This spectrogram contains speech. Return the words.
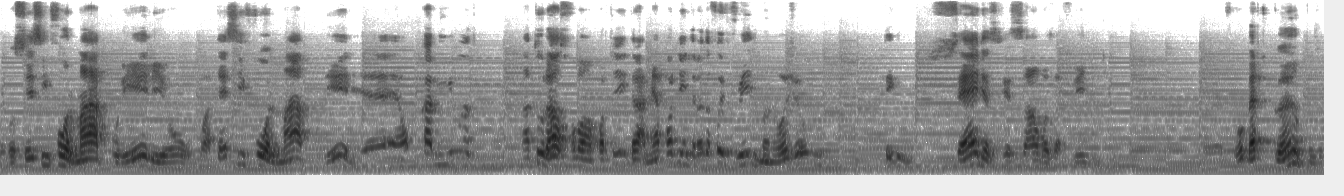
é você se informar por ele ou até se formar por ele é, é um caminho natural. Você falou uma porta de entrada. Minha porta de entrada foi Friedman. Hoje eu tenho sérias ressalvas a Friedman. É, Roberto Campos, eu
